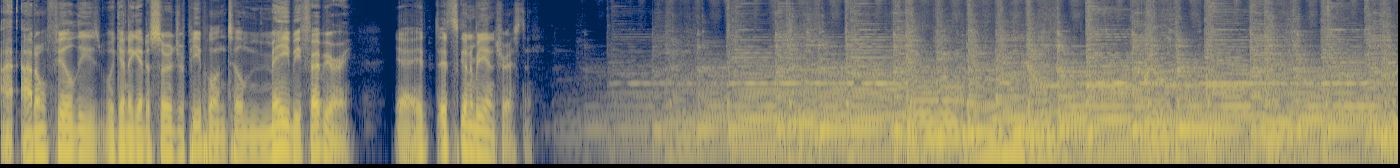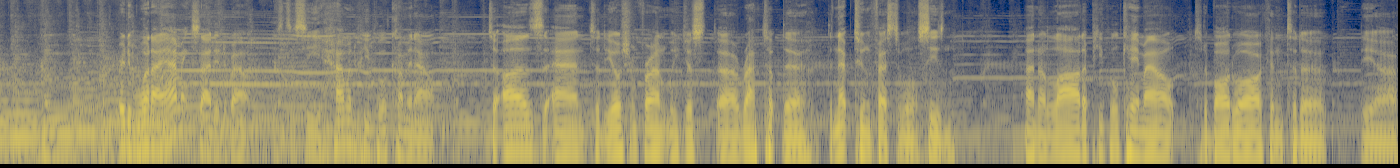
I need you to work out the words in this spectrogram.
I, I don't feel these. We're going to get a surge of people until maybe February. Yeah, it, it's going to be interesting. Really, what I am excited about is to see how many people are coming out to us and to the oceanfront. We just uh, wrapped up the, the Neptune Festival season, and a lot of people came out to the boardwalk and to the the uh,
